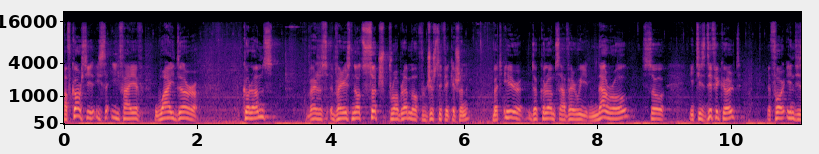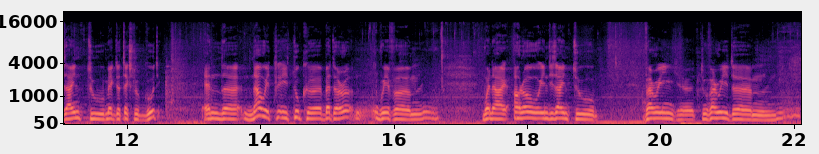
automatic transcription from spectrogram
Of course, if I have wider columns, there is not such problem of justification. But here, the columns are very narrow, so it is difficult for InDesign to make the text look good. And uh, now it, it uh, better with um, when I allow InDesign to varying uh, to vary the um,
